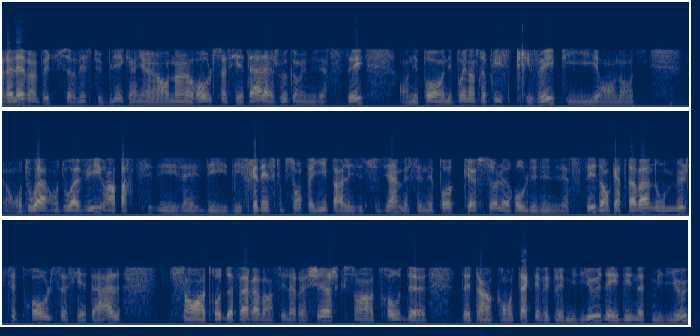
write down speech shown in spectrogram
relève un peu du service public. Hein. on a un rôle sociétal à jouer comme université. On n'est pas, on n'est pas une entreprise privée, puis on, on, doit, on doit vivre en partie des, des, des frais d'inscription payés par les étudiants, mais ce n'est pas que ça le rôle d'une université. Donc, à travers nos multiples rôles sociétals, qui sont entre autres de faire avancer la recherche, qui sont entre autres d'être en contact avec le milieu, d'aider notre milieu,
